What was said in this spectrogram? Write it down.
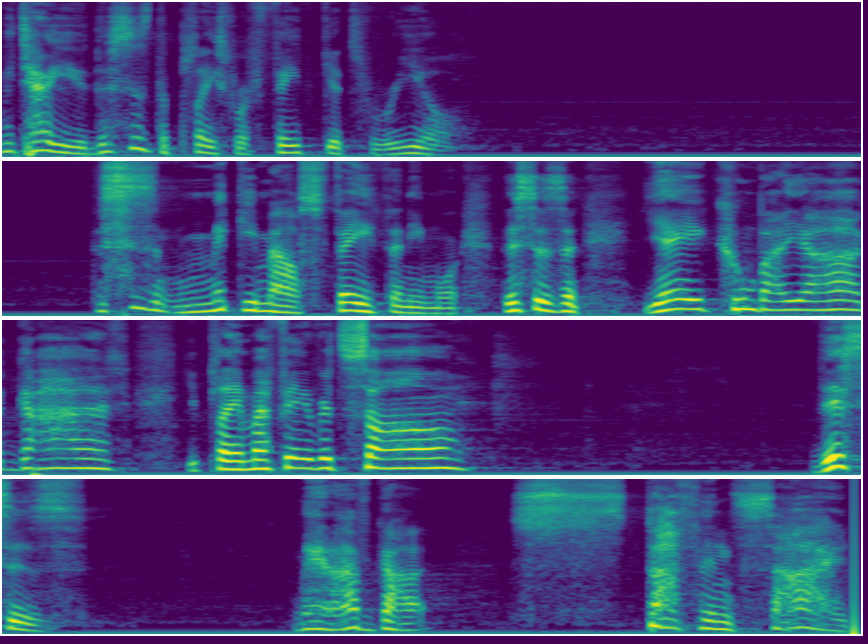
Let me tell you, this is the place where faith gets real. This isn't Mickey Mouse faith anymore. This isn't, yay, kumbaya, God, you play my favorite song. This is, man, I've got stuff inside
